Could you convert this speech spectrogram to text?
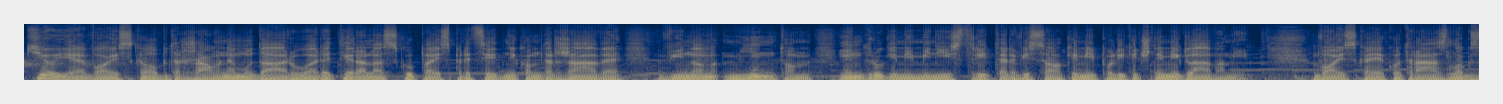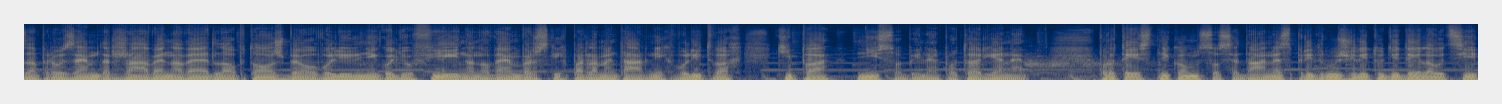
ki jo je vojska ob državnem udaru aretirala skupaj s predsednikom države Vinom Mintom in drugimi ministri ter visokimi političnimi glavami. Vojska je kot razlog za prevzem države navedla obtožbe o volilni goljufiji na novembrskih parlamentarnih volitvah, ki pa niso bile potrjene. Protestnikom so se danes pridružili tudi delavci,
